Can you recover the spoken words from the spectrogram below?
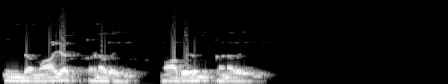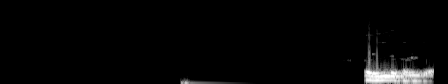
இந்த மாயக் கனவை மாபெரும் கனவை. புரிந்து கொள்க.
